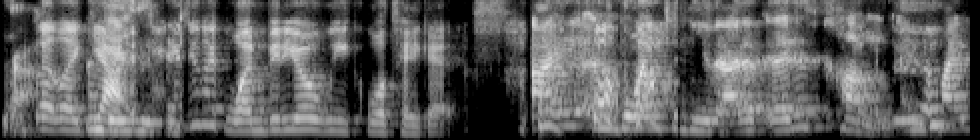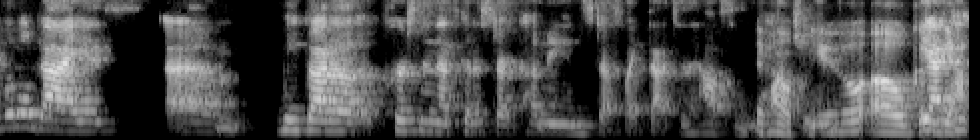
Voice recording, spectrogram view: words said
yeah, but like, yeah, if you do like one video a week, we'll take it. I am going to do that. It, is coming. And my little guy is, um, we've got a person that's going to start coming and stuff like that to the house and to help you. Oh, good. Yeah, yeah.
